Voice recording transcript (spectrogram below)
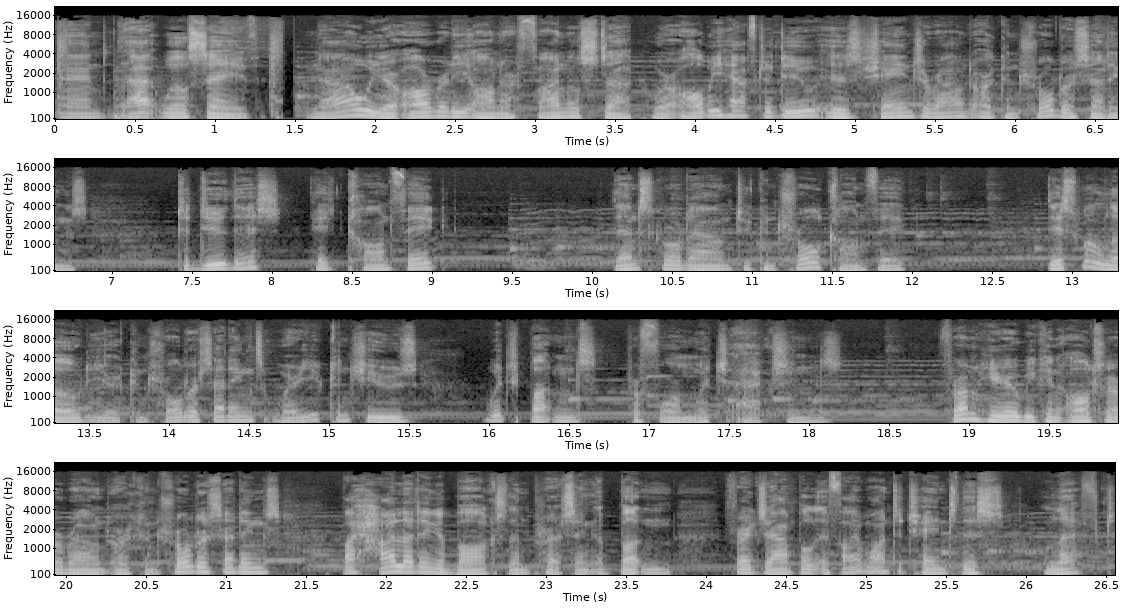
and that will save. Now we are already on our final step where all we have to do is change around our controller settings. To do this, hit config, then scroll down to control config. This will load your controller settings where you can choose which buttons perform which actions. From here we can alter around our controller settings by highlighting a box and pressing a button. For example, if I want to change this left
